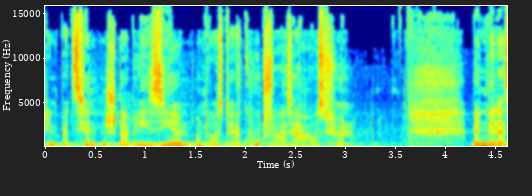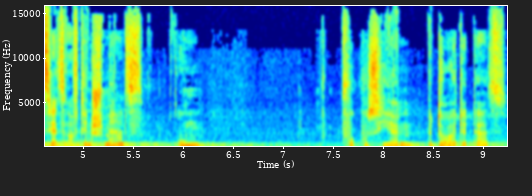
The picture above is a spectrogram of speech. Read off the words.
den Patienten stabilisieren und aus der Akutphase herausführen. Wenn wir das jetzt auf den Schmerz umfokussieren, bedeutet das,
